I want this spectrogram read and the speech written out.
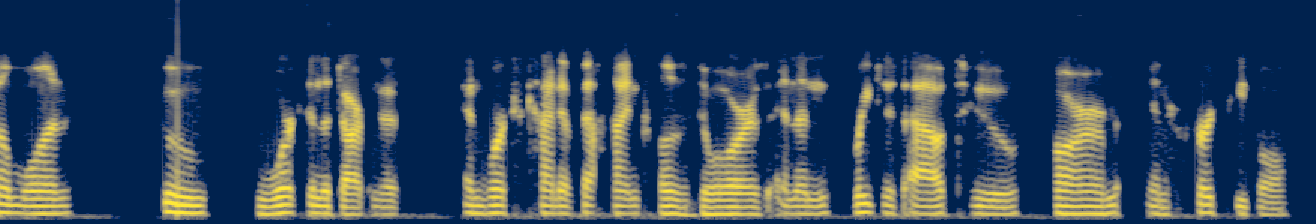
someone who works in the darkness and works kind of behind closed doors and then reaches out to harm and hurt people?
